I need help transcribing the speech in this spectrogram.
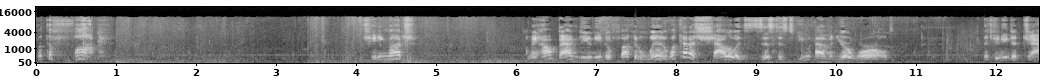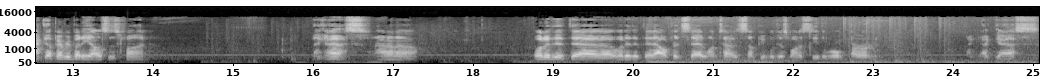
What the fuck? Cheating much? I mean, how bad do you need to fucking win? What kind of shallow existence do you have in your world that you need to jack up everybody else's fun? I guess. I don't know. What did it? Uh, what did it that Alfred said one time? That some people just want to see the world burn. I, I guess.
